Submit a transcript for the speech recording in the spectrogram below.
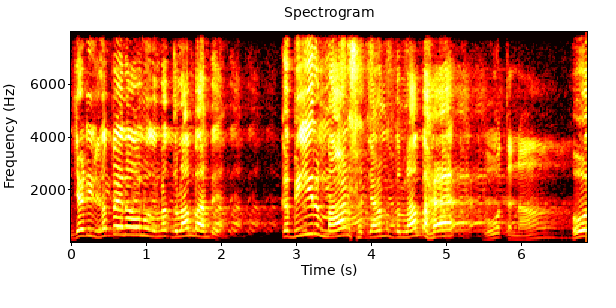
ਜਿਹੜੀ ਲੱਭੇ ਨਾ ਉਹਨੂੰ ਦੁਲ- ਦੁਲੰਭ ਆਂਦੇ ਕਬੀਰ ਮਾਨਸ ਜਨਮ ਦੁਰਲੱਭ ਹੈ। ਹੋਤ ਨਾ। ਹੋ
